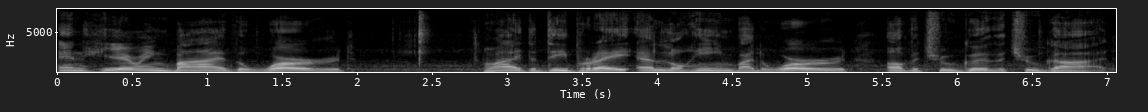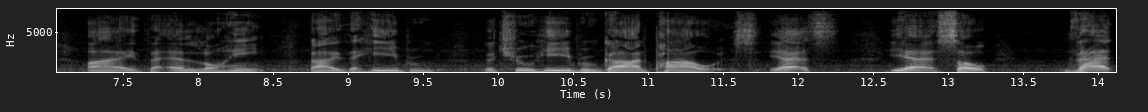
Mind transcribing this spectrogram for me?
and hearing by the word, right? The Dibre Elohim, by the word of the true good, the true God, right? The Elohim, right? The Hebrew, the true Hebrew God powers. Yes? Yes. So that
